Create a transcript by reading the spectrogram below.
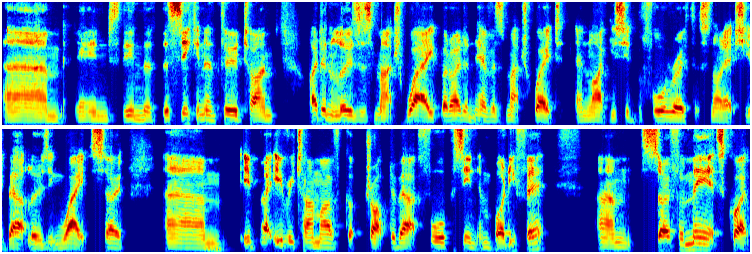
um, and then the, the second and third time, I didn't lose as much weight, but I didn't have as much weight. And like you said before, Ruth, it's not actually about losing weight. So, um, it, but every time I've got dropped about 4% in body fat. Um, so for me, it's quite,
